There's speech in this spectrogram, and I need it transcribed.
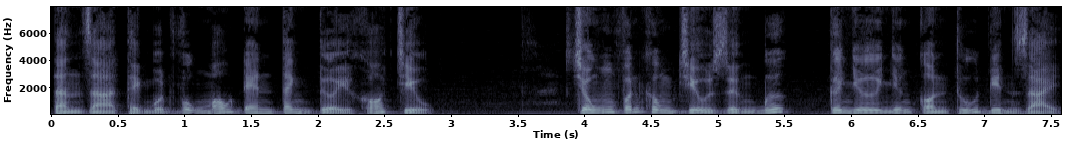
tan ra thành một vũng máu đen tanh tưởi khó chịu. Chúng vẫn không chịu dừng bước, cứ như những con thú điên dại,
